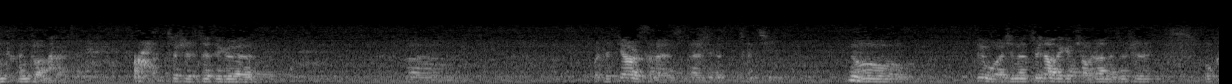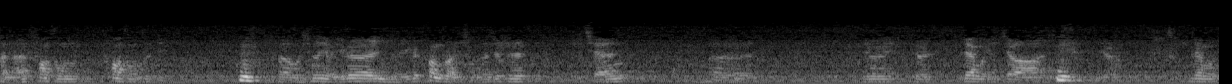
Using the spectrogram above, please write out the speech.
很很短。就是在这个，呃，我是第二次来来这个晨曦，然后对我现在最大的一个挑战呢，就是我很难放松放松自己。嗯。呃，我现在有一个有一个状况是什么呢？就是之前呃，因为就练过瑜伽，嗯，练过腹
